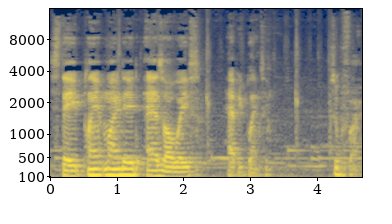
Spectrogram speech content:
Stay plant minded as always. Happy planting. Super fire.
